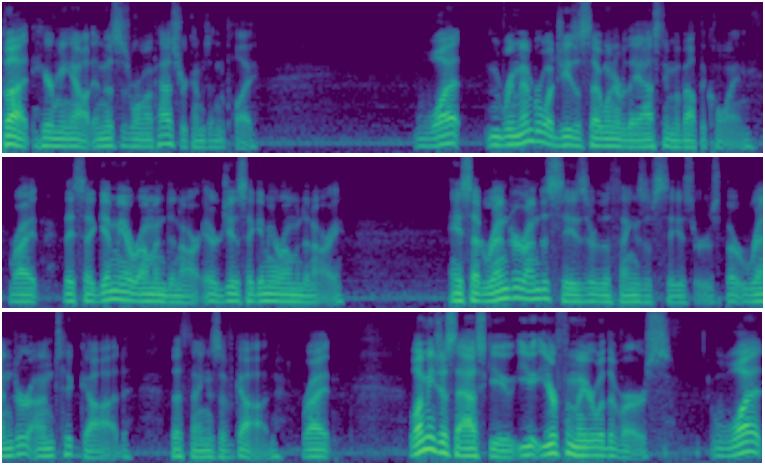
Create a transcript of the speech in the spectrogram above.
But hear me out, and this is where my pastor comes into play. What remember what Jesus said whenever they asked him about the coin, right? They said, "Give me a Roman denarii," or Jesus said, "Give me a Roman denarii." And he said, "Render unto Caesar the things of Caesar's, but render unto God the things of God." Right? Let me just ask you, you you're familiar with the verse. What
